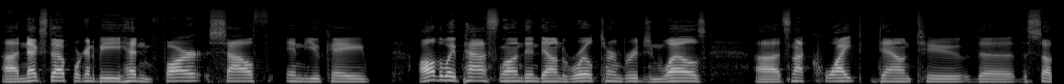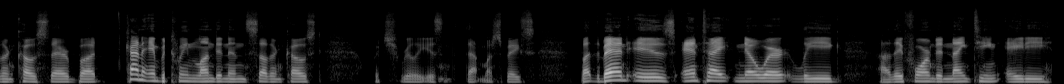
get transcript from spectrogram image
Uh, next up, we're going to be heading far south in the UK, all the way past London down to Royal Tunbridge in Wells. Uh, it's not quite down to the, the southern coast there, but kind of in between London and the southern coast, which really isn't that much space. But the band is Anti Nowhere League. Uh, they formed in 1980,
